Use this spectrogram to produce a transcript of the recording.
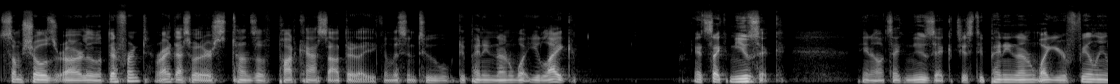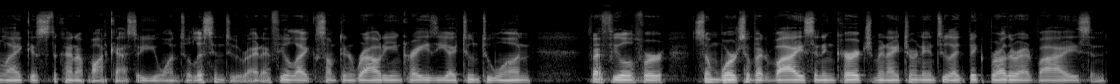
some shows are a little different, right? That's why there's tons of podcasts out there that you can listen to depending on what you like. It's like music. You know, it's like music. Just depending on what you're feeling like is the kind of podcast that you want to listen to, right? I feel like something rowdy and crazy, I tune to one. If I feel for some words of advice and encouragement, I turn into like Big Brother advice and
